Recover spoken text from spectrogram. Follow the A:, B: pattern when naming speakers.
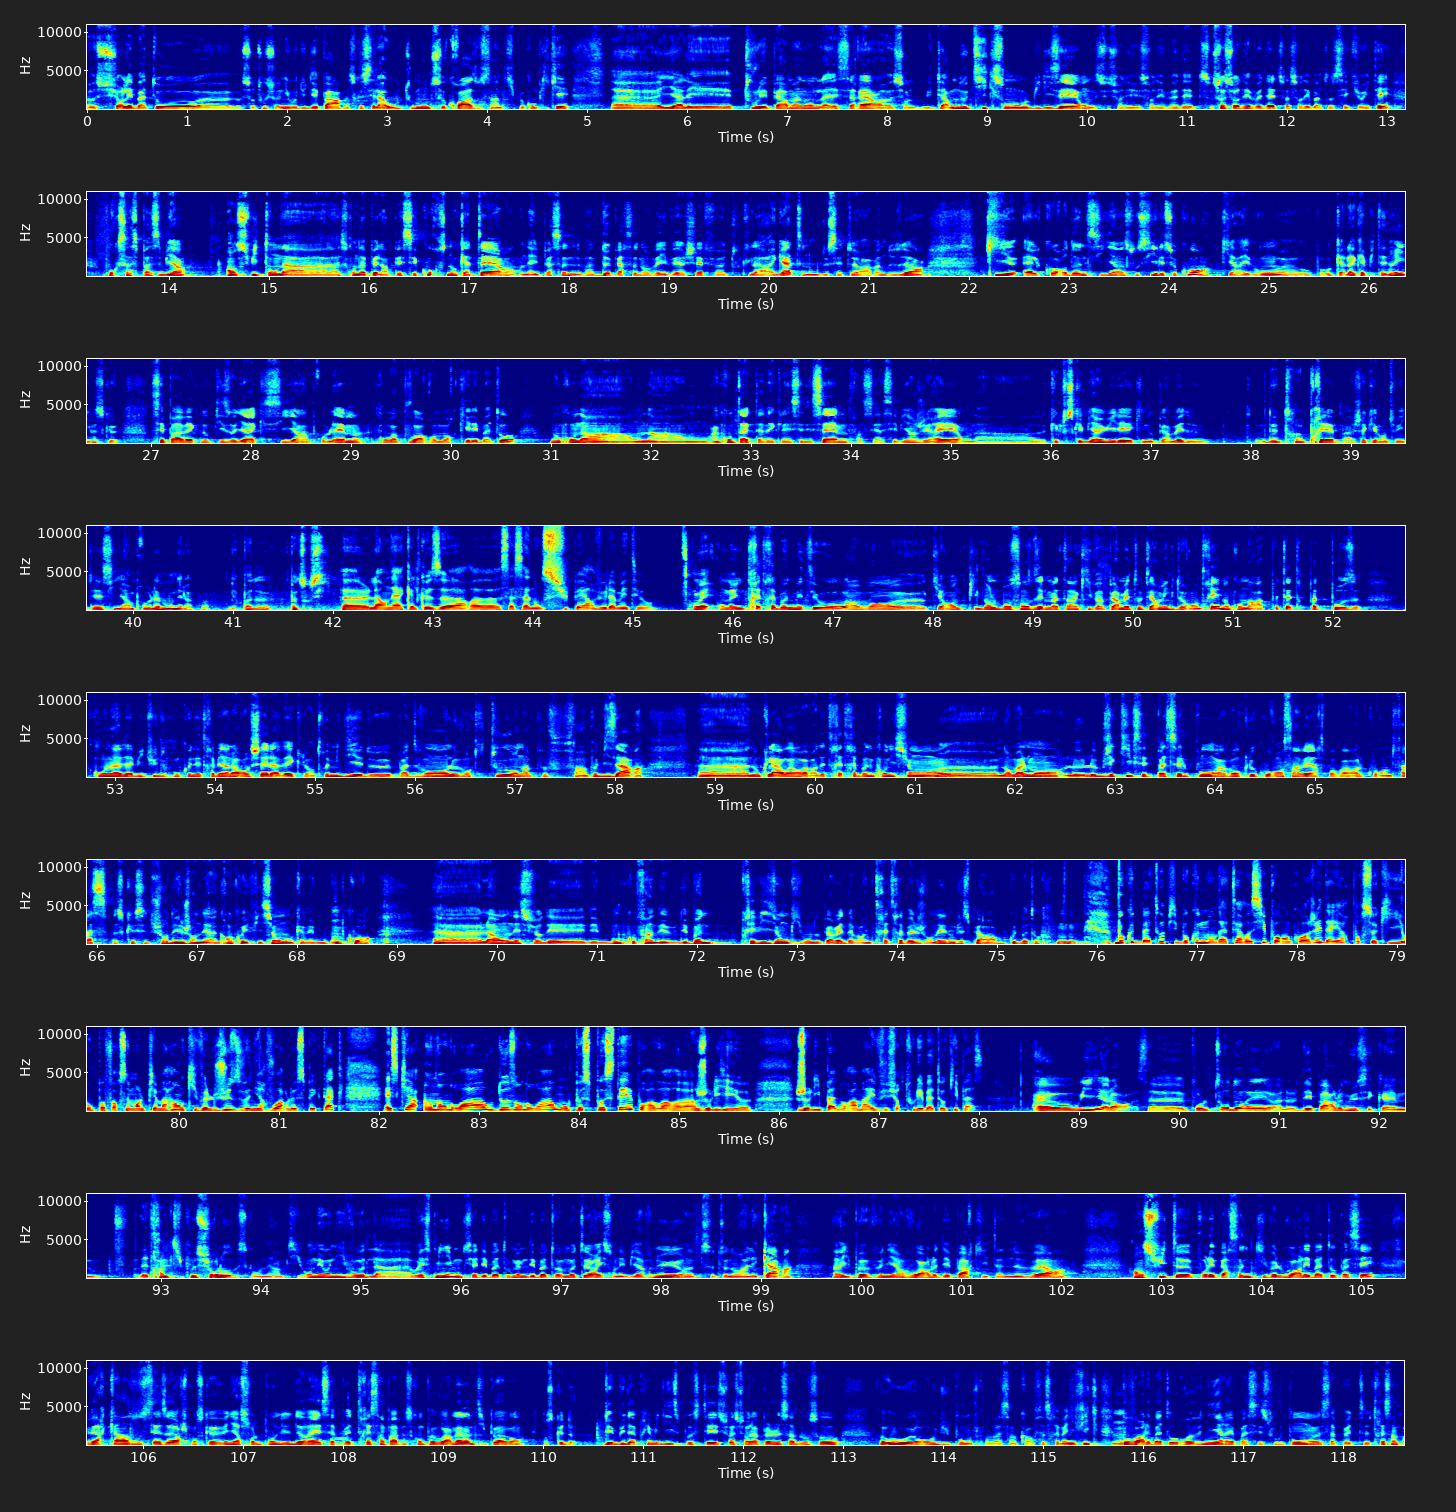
A: Euh, sur les bateaux, euh, surtout au niveau du départ, parce que c'est là où tout le monde se croise, où c'est un petit peu compliqué. Euh, il y a les tous les permanents de la SRR sur du terme nautique sont mobilisés. On est sur des sur des vedettes, soit sur des vedettes, soit sur des bateaux de sécurité, pour que ça se passe bien. Ensuite, on a ce qu'on appelle un PC course, donc à terre, on a une personne, enfin, deux personnes en veille VHF toute la régate, donc de 7h à 22h, qui elles coordonnent s'il y a un souci les secours, qui arriveront au, à la capitainerie, parce que c'est pas avec nos petits zodiacs s'il y a un problème qu'on va pouvoir remorquer les bateaux. Donc on a un, on a un, contact avec la SNSM. Enfin c'est assez bien géré. On a quelque chose qui est bien huilé qui nous permet de d'être prêt à chaque éventualité. S'il y a un problème, on est là. Il n'y a pas de, pas de souci.
B: Euh, là, on est à quelques heures. Euh, ça s'annonce super vu la météo.
A: Ouais, on a une très très bonne météo, un vent euh, qui rentre pile dans le bon sens dès le matin, qui va permettre aux thermiques de rentrer. Donc on n'aura peut-être pas de pause qu'on a d'habitude, qu'on connaît très bien à La Rochelle, avec le entre midi et deux, pas de vent, le vent qui tourne, un peu, enfin un peu bizarre. Euh, donc là, ouais, on va avoir des très très bonnes conditions. Euh, normalement, l'objectif c'est de passer le pont avant que le courant s'inverse pour pas avoir le courant de face, parce que c'est toujours des journées à grand coefficient, donc avec beaucoup de mm. courant. Euh, là, on est sur des, des bons, enfin des, des, bonnes prévisions qui vont nous permettre d'avoir une très très belle journée. Donc j'espère avoir beaucoup de bateaux.
B: beaucoup de bateaux, puis beaucoup de mandataires aussi pour encourager. D'ailleurs, pour ceux qui n'ont pas forcément le pied marin ou qui veulent juste venir voir le spectacle, est-ce qu'il y a un endroit ou deux endroits où on peut se poster pour avoir un joli joli panorama et vue sur tous les bateaux qui passent?
A: Euh, oui, alors ça, pour le Tour de Ré, euh, le départ, le mieux c'est quand même d'être un petit peu sur l'eau parce qu'on est un petit, on est au niveau de la West Minim. Donc s'il y a des bateaux, même des bateaux à moteur, ils sont les bienvenus en se tenant à l'écart. Euh, ils peuvent venir voir le départ qui est à 9 h Ensuite, euh, pour les personnes qui veulent voir les bateaux passer, vers 15 ou 16 heures, je pense que venir sur le pont de l'île de Ré, ça peut être très sympa parce qu'on peut voir même un petit peu avant. Je pense que début d'après-midi, se poster soit sur la plage de Sablonceau euh, ou en haut du pont, je pense que c'est encore, ça serait magnifique. Mm. Pour voir les bateaux revenir et passer sous le pont, ça peut être très sympa.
